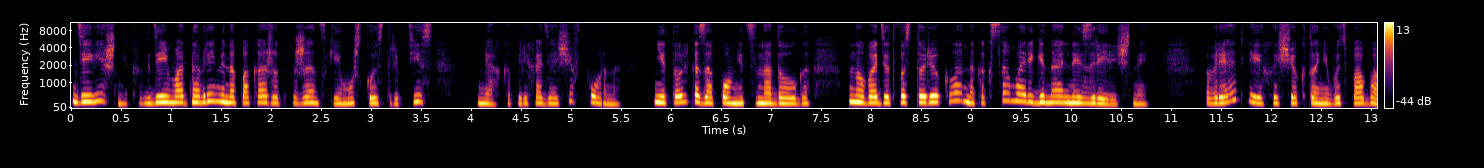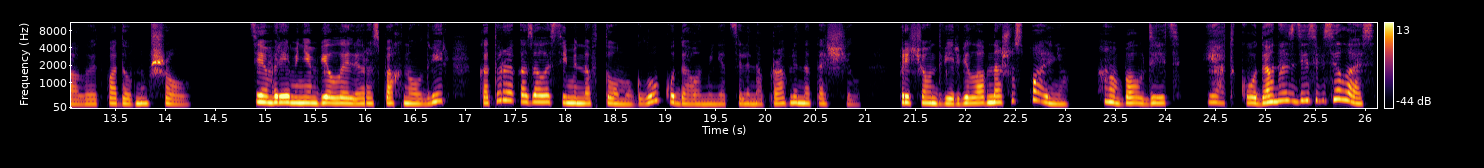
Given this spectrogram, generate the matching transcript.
Девишник, где им одновременно покажут женский и мужской стриптиз, мягко переходящий в порно — не только запомнится надолго, но войдет в историю клана как самый оригинальный и зрелищный. Вряд ли их еще кто-нибудь побалует подобным шоу. Тем временем Виллель распахнул дверь, которая оказалась именно в том углу, куда он меня целенаправленно тащил. Причем дверь вела в нашу спальню. Обалдеть! И откуда она здесь взялась?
